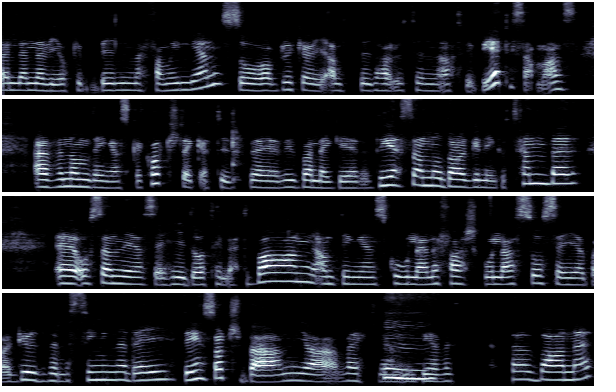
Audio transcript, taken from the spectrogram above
eller när vi åker bil med familjen, så brukar vi alltid ha rutinen att vi ber tillsammans. Även om det är en ganska kort sträcka, typ eh, vi bara lägger resan och dagen i Guds händer. Eh, och sen när jag säger hej då till ett barn, antingen skola eller förskola, så säger jag bara Gud välsigne dig. Det är en sorts bön jag verkligen Mm. ber välsignelse över barnet.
